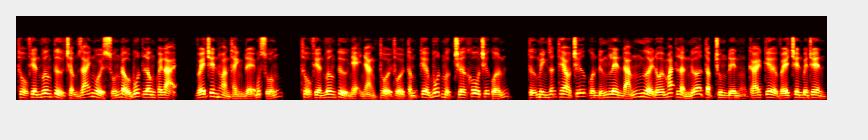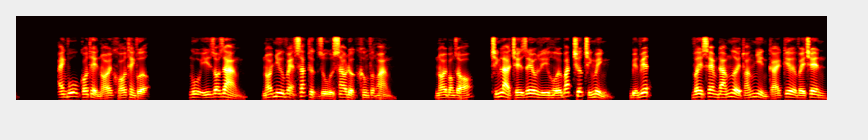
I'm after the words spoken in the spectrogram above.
Thổ phiền vương tử chậm rãi ngồi xuống đầu bút lông quay lại, vế trên hoàn thành để bút xuống. Thổ phiền vương tử nhẹ nhàng thổi thổi tấm kia bút mực chưa khô chữ cuốn, tự mình dẫn theo chữ cuốn đứng lên đám người đôi mắt lần nữa tập trung đến cái kia vế trên bên trên. Anh vũ có thể nói khó thành vượng. Ngụ ý rõ ràng, nói như vẹn xác thực dù sao được không phượng hoàng nói bóng gió, chính là chế rêu lý hối bắt trước chính mình, biến viết. Vây xem đám người thoáng nhìn cái kia về trên,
